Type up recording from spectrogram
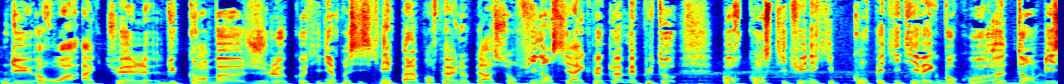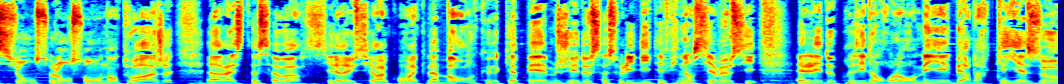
du roi actuel du Cambodge. Le quotidien précise qu'il n'est pas là pour faire une opération financière avec le club, mais plutôt pour constituer une équipe compétitive avec beaucoup d'ambition, selon son entourage. Reste à savoir s'il réussira à convaincre la banque KPMG de sa solidité financière, mais aussi les deux présidents Roland Romeillet et Bernard Cayazo.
